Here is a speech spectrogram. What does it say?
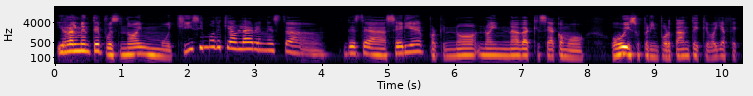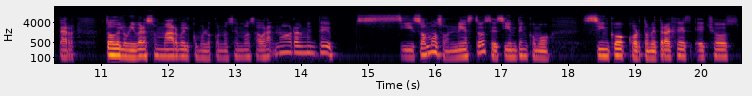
Y realmente pues no hay muchísimo de qué hablar en esta, de esta serie porque no, no hay nada que sea como, uy, súper importante que vaya a afectar todo el universo Marvel como lo conocemos ahora. No, realmente, si somos honestos, se sienten como cinco cortometrajes hechos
